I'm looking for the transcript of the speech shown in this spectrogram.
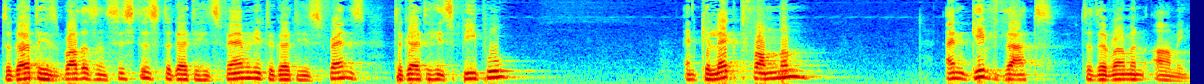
to go to his brothers and sisters, to go to his family, to go to his friends, to go to his people, and collect from them and give that to the Roman army,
